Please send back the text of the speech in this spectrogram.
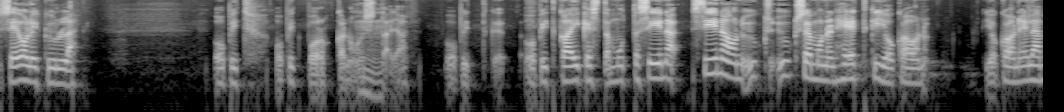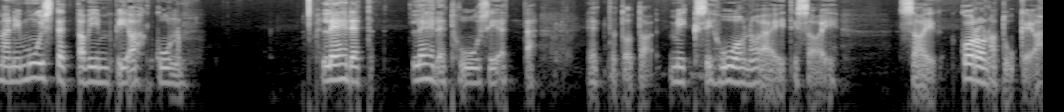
se oli kyllä, opit, opit porkkanoista mm. ja opit, opit kaikesta, mutta siinä, siinä on yksi, yksi semmoinen hetki, joka on, joka on elämäni muistettavimpia, kun lehdet, lehdet huusi, että, että tota, miksi huono äiti sai, sai koronatukea.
